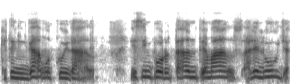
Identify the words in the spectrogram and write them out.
que tengamos cuidado. Es importante, amados, aleluya,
